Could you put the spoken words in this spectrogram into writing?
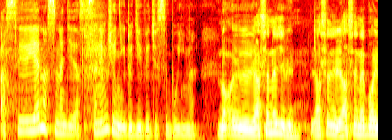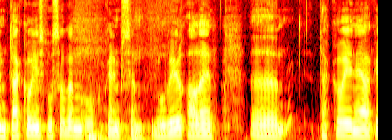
asi je na snadě. Asi se nemůže nikdo divit, že se bojíme. No eh, já se nedivím. Já se, já se nebojím takovým způsobem, o kterým jsem mluvil, ale e, takový nějaký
